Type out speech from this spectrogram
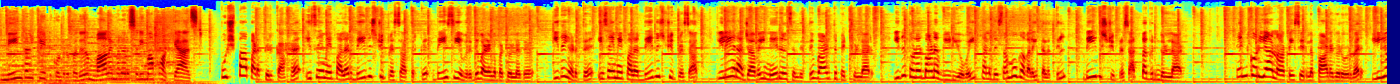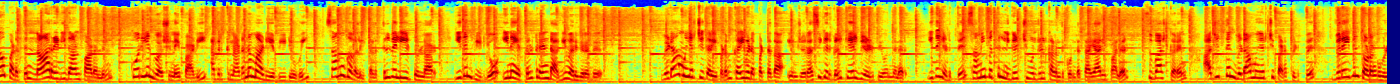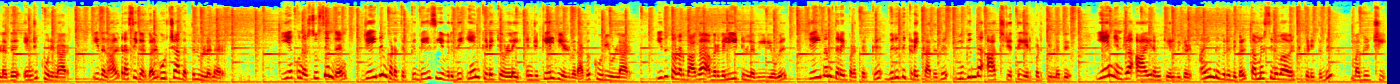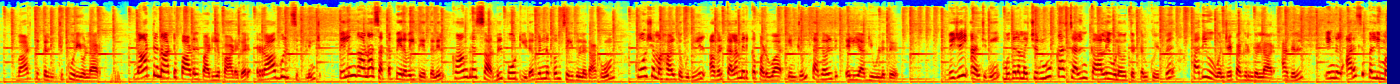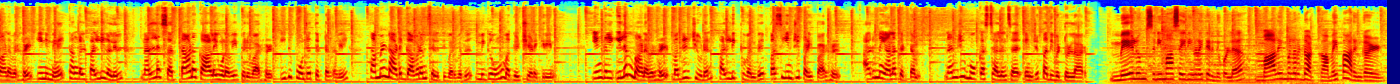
நீங்கள் கேட்டுக்கொண்டிருப்பது Maalaimalar cinema podcast. Pushpa படத்திற்காக இசையமைப்பாளர் தேவிஸ்ரீ பிரசாத்திற்கு தேசிய விருது வழங்கப்பட்டுள்ளது. இதையடுத்து இசையமைப்பாளர் தேவிஸ்ரீ பிரசாத் இளையராஜாவை நேரில் சந்தித்து வாழ்த்து பெற்றுள்ளார். இது தொடர்பான வீடியோவை தனது சமூக வலைதளத்தில் தேவிஸ்ரீ பிரசாத் பகிர்ந்துள்ளார். தென்கொரியா நாட்டை சேர்ந்த பாடகர் ஒருவர் லியோ படத்தின் நா ரெடிதான் பாடலின் கொரியன் வெர்ஷனை பாடி அதற்கு நடனமாடிய வீடியோவை சமூக வலைதளத்தில் வெளியிட்டுள்ளார். இதன் வீடியோ இணையத்தில் ட்ரெண்ட் ஆகி வருகிறது. விடாமுயற்சி திரைப்படம் கைவிடப்பட்டதா என்று ரசிகர்கள் கேள்வி எழுப்பி வந்தனர். இதையடுத்து சமீபத்தில் நிகழ்ச்சி ஒன்றில் கலந்து கொண்ட தயாரிப்பாளர் சுபாஷ் கரன் அஜித்தின் விடாமுயற்சி படப்பிடிப்பு விரைவில் தொடங்க உள்ளது என்று கூறினார். இதனால் ரசிகர்கள் உற்சாகத்தில் உள்ளனர். இயக்குனர் சுசீந்திரன் ஜெய்பீம் படத்திற்கு தேசிய விருது ஏன் கிடைக்கவில்லை என்று கேள்வி எழுவதாக கூறியுள்ளார். இது தொடர்பாக அவர் வெளியிட்டுள்ள வீடியோவில் ஜெய்வம் திரைப்படத்திற்கு விருது கிடைக்காதது மிகுந்த ஆச்சரியத்தை ஏற்படுத்தியுள்ளது. ஏன் என்ற ஆயிரம் கேள்விகள் ஐந்து விருதுகள் தமிழ் சினிமாவிற்கு கிடைத்தது மகிழ்ச்சி வாழ்த்துக்கள் என்று கூறியுள்ளார். நாட்டு நாட்டு பாடல் பாடிய பாடகர் ராகுல் சிப்லிஞ்ச் தெலுங்கானா சட்டப்பேரவை தேர்தலில் காங்கிரஸ் சார்பில் போட்டியிட விண்ணப்பம் செய்துள்ளதாகவும் கோஷமஹால் தொகுதியில் அவர் களமிறக்கப்படுவார் என்றும் தகவல் வெளியாகியுள்ளது. விஜய் ஆண்டனி முதலமைச்சர் மு ஸ்டாலின் காலை உணவு திட்டம் குறித்து பதிவு ஒன்றை பகிர்ந்துள்ளார். அதில் எங்கள் அரசு பள்ளி மாணவர்கள் இனிமேல் தங்கள் பள்ளிகளில் நல்ல சத்தான காலை உணவை பெறுவார்கள். இது போன்ற திட்டங்களில் தமிழ்நாடு கவனம் செலுத்தி வருவது மிகவும் மகிழ்ச்சி அடைகிறேன். எங்கள் இளம் மாணவர்கள் மகிழ்ச்சியுடன் பள்ளிக்கு வந்து பசியின்றி படிப்பார்கள். அருமையான திட்டம். நன்றி மு ஸ்டாலின் சார் என்று பதிவிட்டுள்ளார். மேலும் சினிமா செய்திகளை தெரிந்து கொள்ள மாலைமலர் டாட் காமை பாருங்கள்.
